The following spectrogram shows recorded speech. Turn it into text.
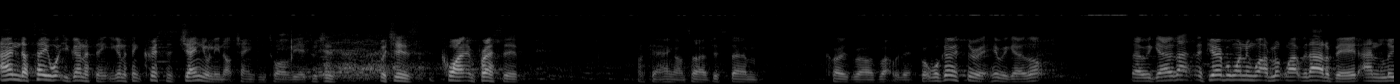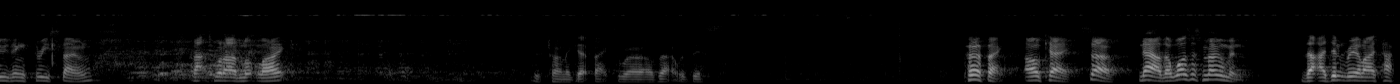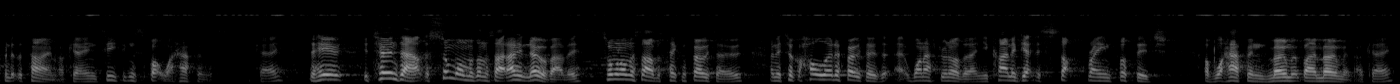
and I'll tell you what you're going to think. You're going to think Chris has genuinely not changed in 12 years, which is, which is quite impressive. Okay, hang on. Sorry, I've just um, close where I was at with this. But we'll go through it. Here we go. Look. There we go. That's, if you're ever wondering what I'd look like without a beard and losing three stone, that's what I'd look like. Just trying to get back to where I was at with this. Perfect. Okay. So now there was this moment that I didn't realize happened at the time. Okay. And see if you can spot what happens. Okay. So here, it turns out that someone was on the side. I didn't know about this. Someone on the side was taking photos, and they took a whole load of photos one after another, and you kind of get this stop frame footage of what happened moment by moment, okay?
